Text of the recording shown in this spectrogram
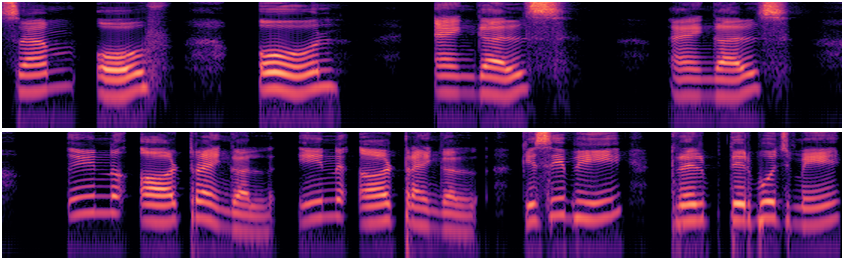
sum of all angles angles in a triangle in a triangle किसी भी त्रिभुज में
